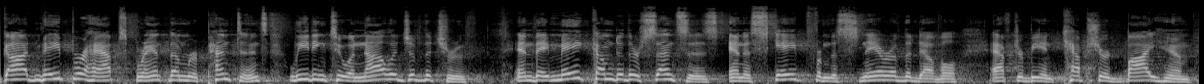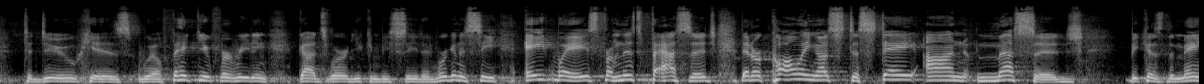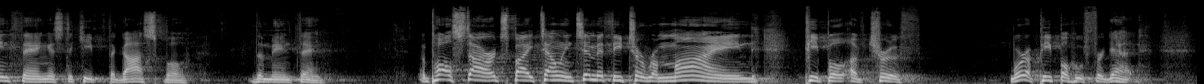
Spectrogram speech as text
God may perhaps grant them repentance leading to a knowledge of the truth, and they may come to their senses and escape from the snare of the devil after being captured by him to do his will. Thank you for reading God's word. You can be seated. We're going to see eight ways from this passage that are calling us to stay on message because the main thing is to keep the gospel the main thing. Paul starts by telling Timothy to remind people of truth. We're a people who forget.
